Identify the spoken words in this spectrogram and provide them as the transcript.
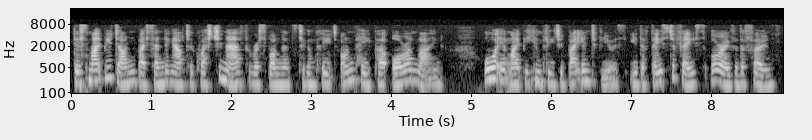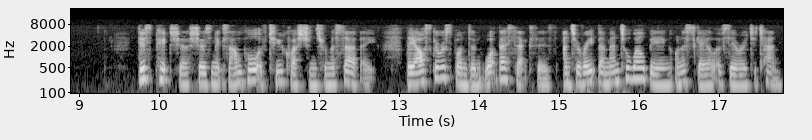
This might be done by sending out a questionnaire for respondents to complete on paper or online, or it might be completed by interviewers, either face-to-face -face or over the phone. This picture shows an example of two questions from a survey. They ask a respondent what their sex is and to rate their mental well-being on a scale of 0 to 10.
